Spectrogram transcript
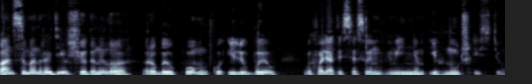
Пан Семен радів, що Данило робив помилку і любив вихвалятися своїм вмінням і гнучкістю.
